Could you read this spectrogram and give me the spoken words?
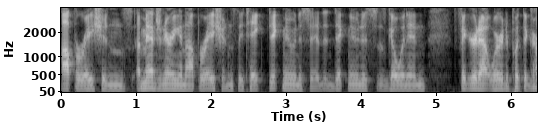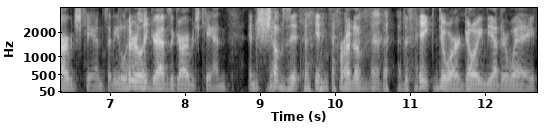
operations, Imagineering and operations. They take Dick Nunis in, and Dick Nunis is going in, figuring out where to put the garbage cans, and he literally grabs a garbage can and shoves it in front of the fake door going the other way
